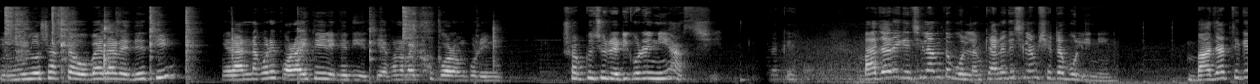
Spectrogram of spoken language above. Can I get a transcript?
মূলো শাকটা ওবেলা রেঁধেছি, রান্না করে কড়াইতেই রেখে দিয়েছি, এখন আবার একটু গরম করে নিই। সব কিছু রেডি করে নিয়ে আসছি। বাজারে গেছিলাম তো বললাম, কেন গেছিলাম সেটা বলিনি। বাজার থেকে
